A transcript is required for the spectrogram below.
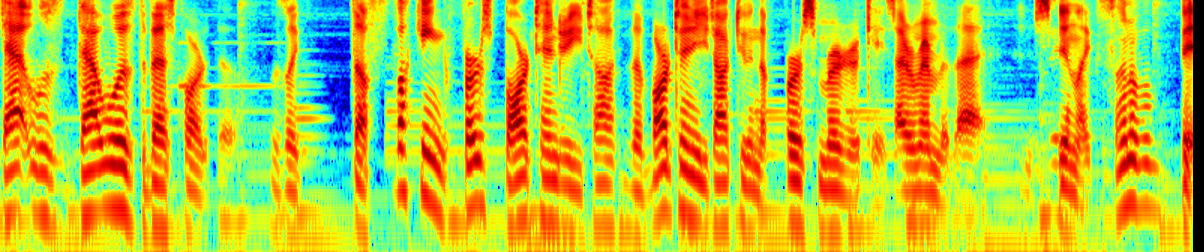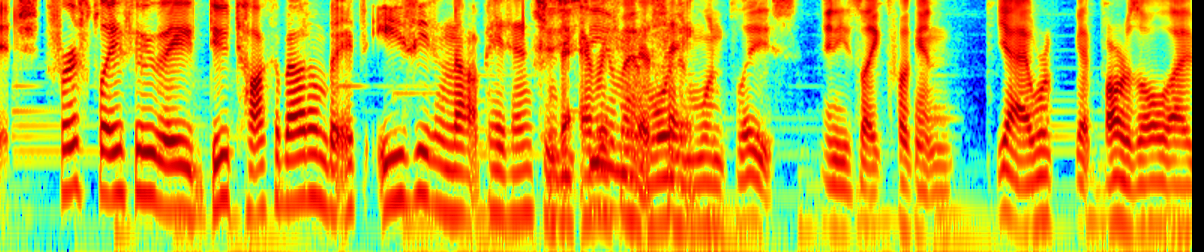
That was that was the best part though. It was like the fucking first bartender you talked the bartender you talked to in the first murder case. I remember that. And just being like, son of a bitch. First playthrough, they do talk about him, but it's easy to not pay attention Because to you see everything him at more saying. than one place. And he's like fucking Yeah, I work at bars all. I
